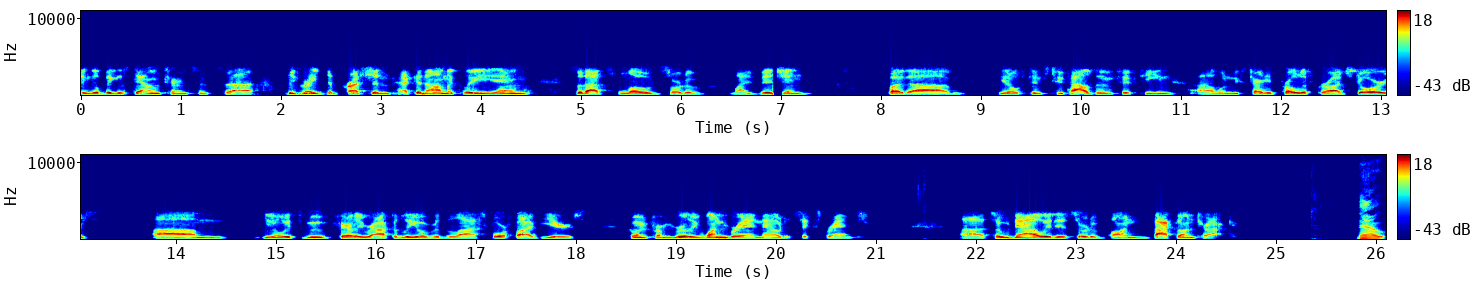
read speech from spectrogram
single biggest downturn since uh, the Great Depression economically, and so that slowed sort of my vision. But um, you know, since 2015, uh, when we started ProLift Garage Doors, um, you know, it's moved fairly rapidly over the last four or five years, going from really one brand now to six brands. Uh, so now it is sort of on back on track. Now,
